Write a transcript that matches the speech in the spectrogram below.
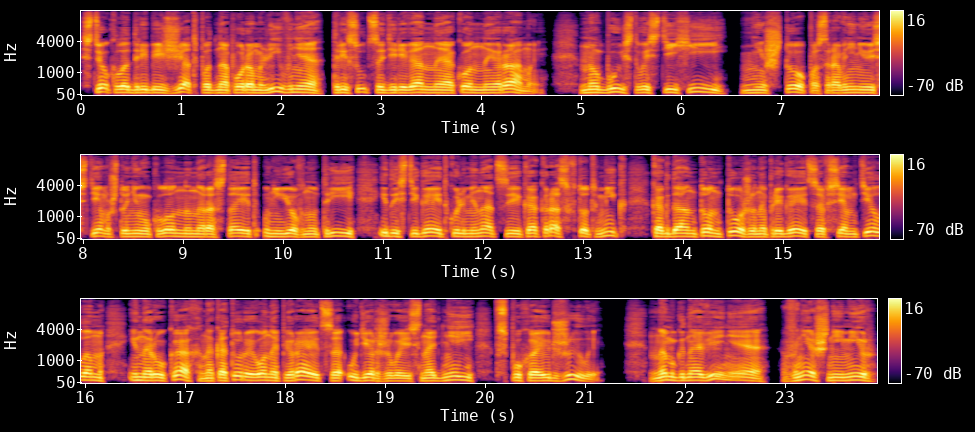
стекла дребезжат под напором ливня, трясутся деревянные оконные рамы. Но буйство стихии — ничто по сравнению с тем, что неуклонно нарастает у нее внутри и достигает кульминации как раз в тот миг, когда Антон тоже напрягается всем телом, и на руках, на которые он опирается, удерживаясь над ней, вспухают жилы. На мгновение внешний мир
